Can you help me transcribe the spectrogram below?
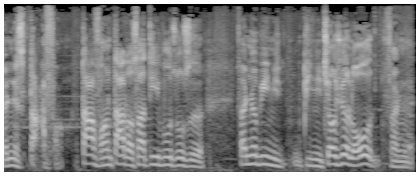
真的是大房，大房大到啥地步？就是反正比你比你教学楼，反正。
